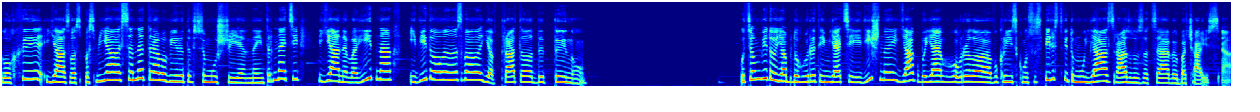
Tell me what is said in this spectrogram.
лохи, я з вас посміялася, не треба вірити всьому, що є на інтернеті. Я не вагітна, і відео вона назвала Я втратила дитину. У цьому відео я буду говорити ім'я цієї дівчини, як би я його говорила в українському суспільстві, тому я зразу за це вибачаюся.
